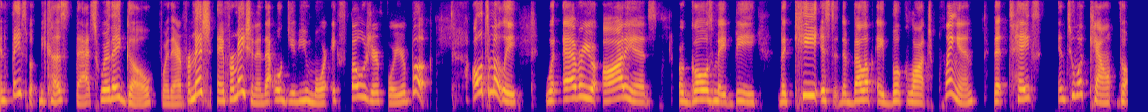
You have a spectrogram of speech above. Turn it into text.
and Facebook because that's where they go for their information, information and that will give you more exposure for your book. Ultimately, whatever your audience or goals may be, the key is to develop a book launch plan that takes into account the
